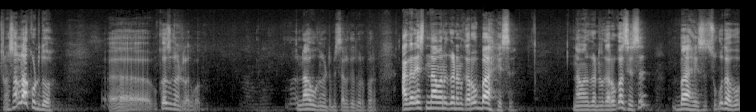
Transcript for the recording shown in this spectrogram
چھُنہٕ آسان لۄکُٹ دۄہ کٔژ گٲنٛٹہٕ لگ بگ نَو گٲنٛٹہٕ مِثال کے طور پر اگر أسۍ نَوَن گٲنٛٹَن کَرو بَہہ حِصہٕ نَوَن گٲنٛٹَن کَرو کٔژ حِصہٕ بَہہ حِصہٕ سُہ کوٗتاہ گوٚو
